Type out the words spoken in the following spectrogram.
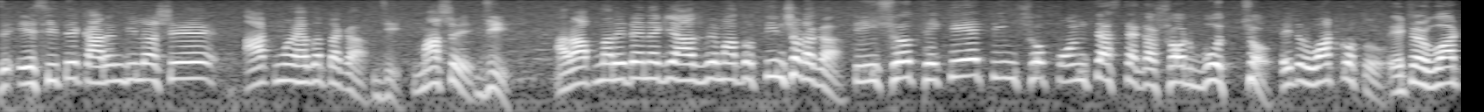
যে এসিতে কারেন্ট বিল আসে আট নয় হাজার টাকা জি। মাসে। জি। আর আপনার এটাই নাকি আসবে মাত্র তিনশো টাকা। তিনশো থেকে তিনশো পঞ্চাশ টাকা সর্বোচ্চ। এটার ওয়াট কত? এটার ওয়াট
